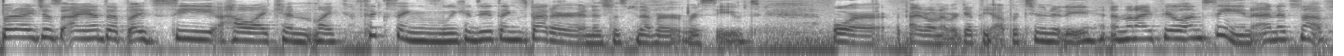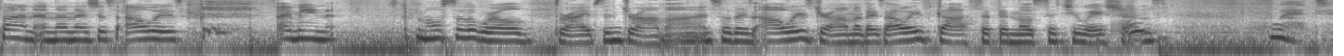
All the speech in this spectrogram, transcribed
but I just I end up I see how I can like fix things. We can do things better, and it's just never received, or I don't ever get the opportunity, and then I feel unseen, and it's not fun. And then there's just always, I mean, most of the world thrives in drama, and so there's always drama. There's always gossip in those situations. What?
